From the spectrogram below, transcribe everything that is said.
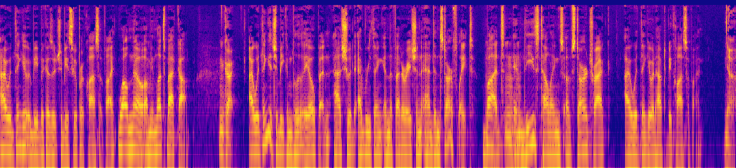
I would think it would be because it should be super classified. Well, no, I mean let's back up. Okay. I would think it should be completely open, as should everything in the Federation and in Starfleet. But mm-hmm. in these tellings of Star Trek, I would think it would have to be classified Yeah.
